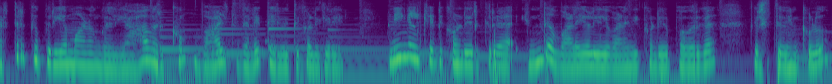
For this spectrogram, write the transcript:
கர்த்தருக்கு பிரியமானவங்கள் யாவருக்கும் வாழ்த்துதலை தெரிவித்துக் கொள்கிறேன். நீங்கள் கேட்டுக்கொண்டிருக்கிற இந்த வலையொலியை வழங்கி கொண்டிருப்பவர்கள் கிறிஸ்துவின் குழு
